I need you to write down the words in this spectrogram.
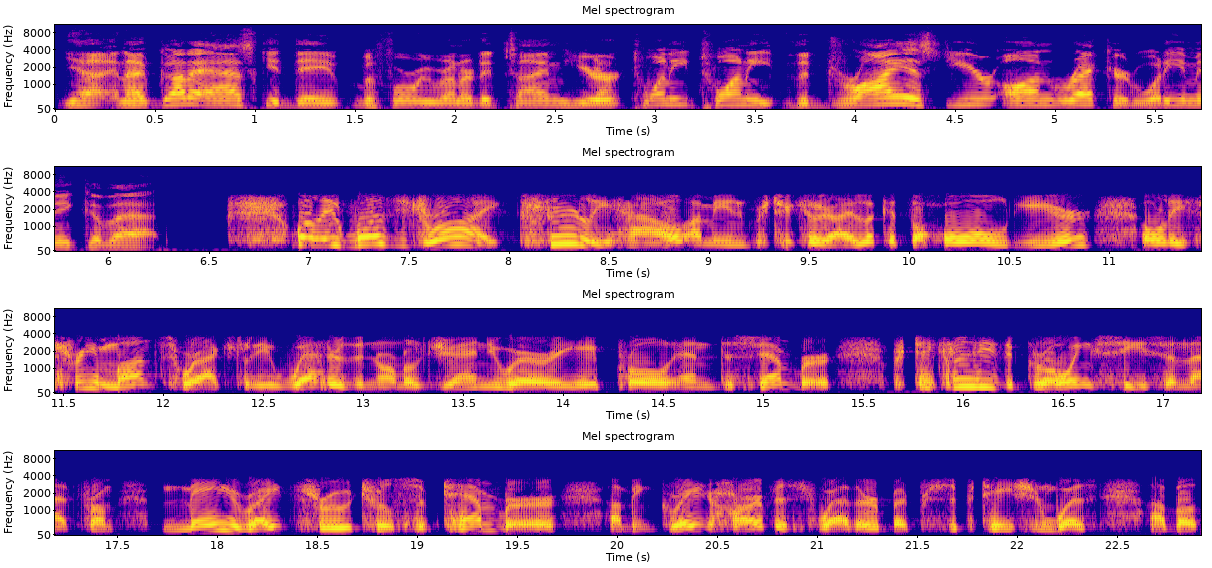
Yeah, and I've got to ask you, Dave, before we run out of time here, 2020, the driest year on record. What do you make of that? It was dry, clearly, Hal. I mean, particularly, I look at the whole year. Only three months were actually wetter than normal January, April, and December, particularly the growing season, that from May right through till September. I mean, great harvest weather, but precipitation was about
